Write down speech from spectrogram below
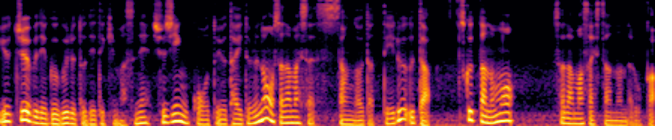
YouTube でググると出てきますね「主人公」というタイトルのさだまさしさんが歌っている歌。作ったのもさだまさしさんなんだろうか。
